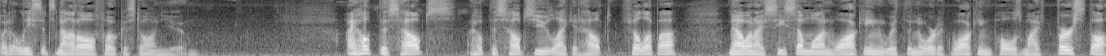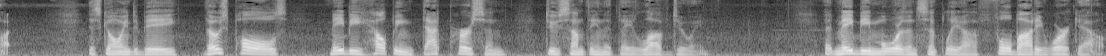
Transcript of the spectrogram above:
but at least it's not all focused on you. I hope this helps. I hope this helps you like it helped Philippa. Now, when I see someone walking with the Nordic walking poles, my first thought is going to be those poles may be helping that person do something that they love doing. It may be more than simply a full body workout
